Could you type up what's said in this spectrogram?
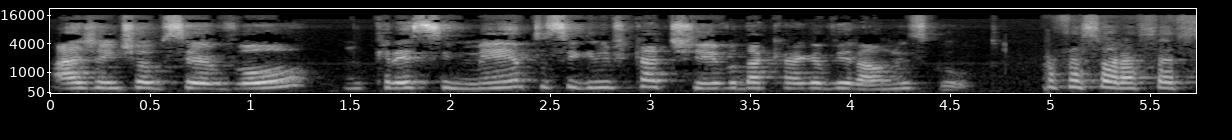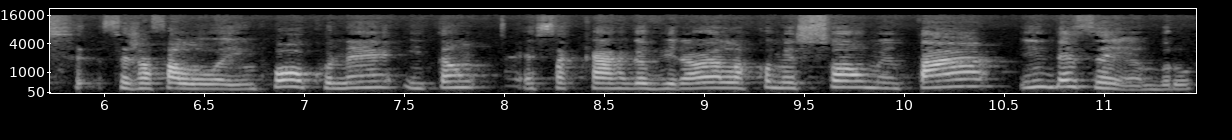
a gente observou um crescimento significativo da carga viral no esgoto. Professora, você já falou aí um pouco, né? Então, essa carga viral ela começou a aumentar em dezembro.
